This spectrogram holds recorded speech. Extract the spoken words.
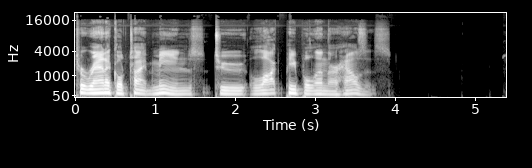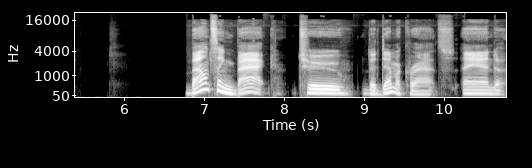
tyrannical type means to lock people in their houses. Bouncing back to the Democrats and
